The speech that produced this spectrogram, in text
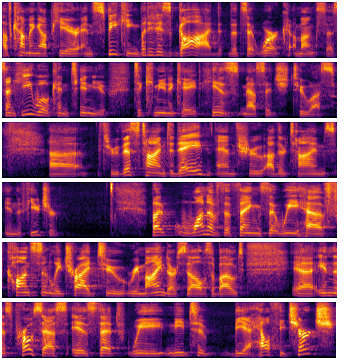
of coming up here and speaking, but it is God that's at work amongst us, and He will continue to communicate His message to us uh, through this time today and through other times in the future. But one of the things that we have constantly tried to remind ourselves about uh, in this process is that we need to be a healthy church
